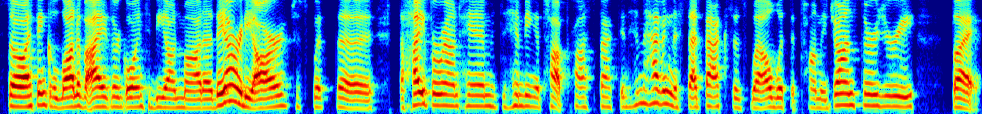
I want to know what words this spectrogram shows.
So I think a lot of eyes are going to be on Mata. They already are, just with the the hype around him, him being a top prospect, and him having the setbacks as well with the Tommy John surgery. But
